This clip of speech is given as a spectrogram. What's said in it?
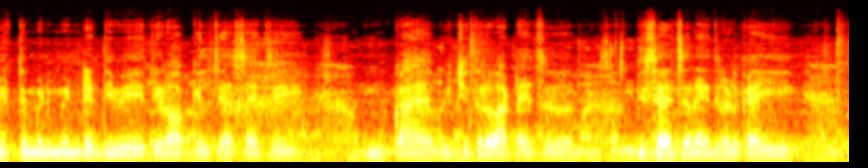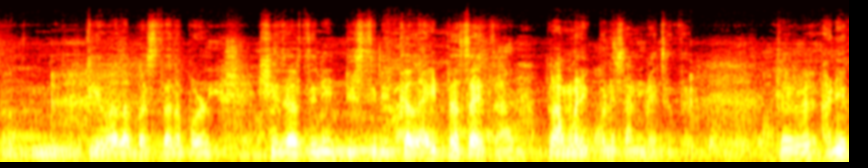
एक तर मिडमिंटे दिवे ते रॉकेलचे असायचे. काय विचित्र वाटायचं. दिसायचं नाही धड काही. अम, जेवायला बसताना पण शेजारचे नीट दिसतील इतका लाइट नसायचा प्रामाणिकपणे सांगायचं तर. तर आणि एक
